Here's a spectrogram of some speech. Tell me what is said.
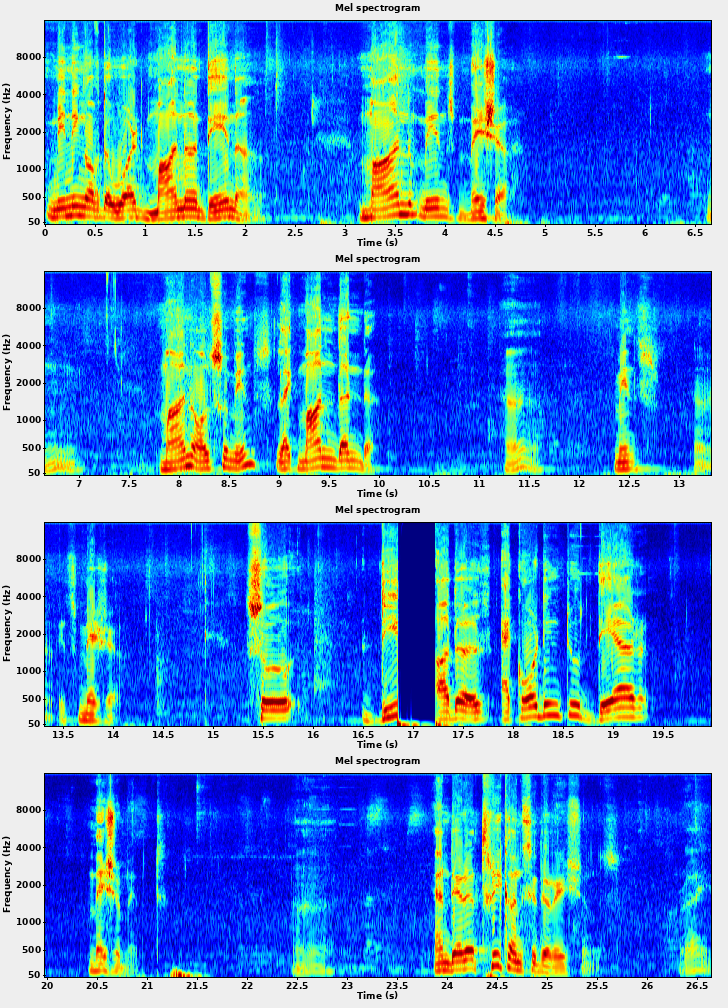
meaning of the word mana manadena, man means measure. Hmm. Man also means like mandanda. Huh? Means uh, it's measure. So deal others according to their measurement. Uh, and there are three considerations, right?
